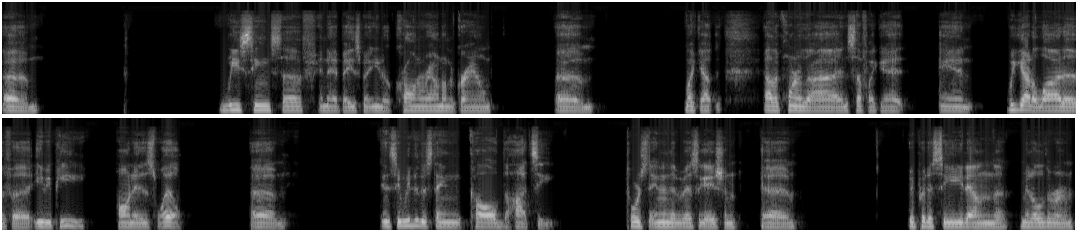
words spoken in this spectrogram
Um, we seen stuff in that basement, you know, crawling around on the ground, um, like out out of the corner of the eye and stuff like that. And we got a lot of uh, EVP on it as well. Um, and see, we do this thing called the hot seat. Towards the end of the investigation, uh, we put a seat down in the middle of the room,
